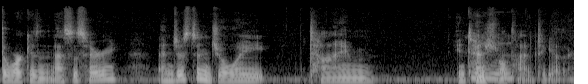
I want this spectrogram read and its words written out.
the work isn't necessary and just enjoy time, intentional Mm-hmm. time together.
